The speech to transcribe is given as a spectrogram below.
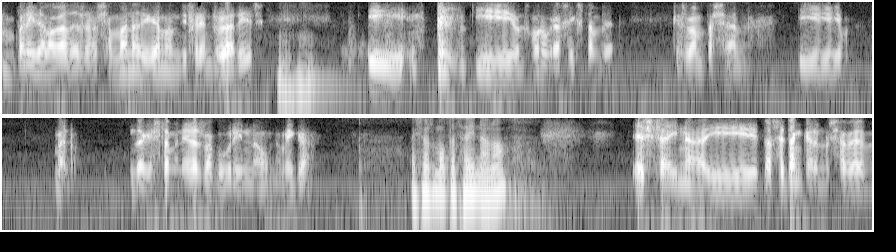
un parell de vegades a la setmana, diguem, en diferents horaris, Uh -huh. i, i uns monogràfics també, que es van passant. I, bueno, d'aquesta manera es va cobrint, no?, una mica. Això és molta feina, no? És feina i de fet encara no sabem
